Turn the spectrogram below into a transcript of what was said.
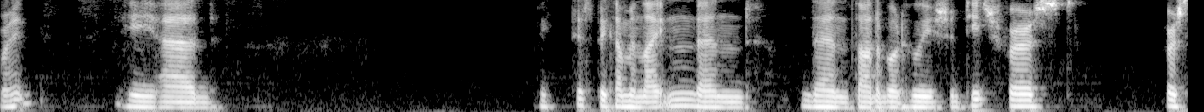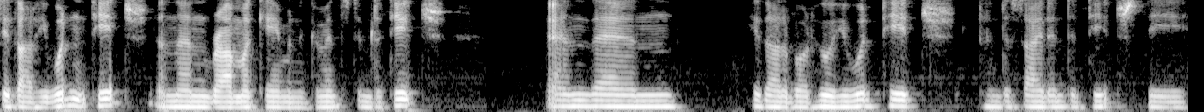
right? He had just become enlightened and then thought about who he should teach first. First, he thought he wouldn't teach, and then Brahma came and convinced him to teach. And then he thought about who he would teach and decided to teach the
